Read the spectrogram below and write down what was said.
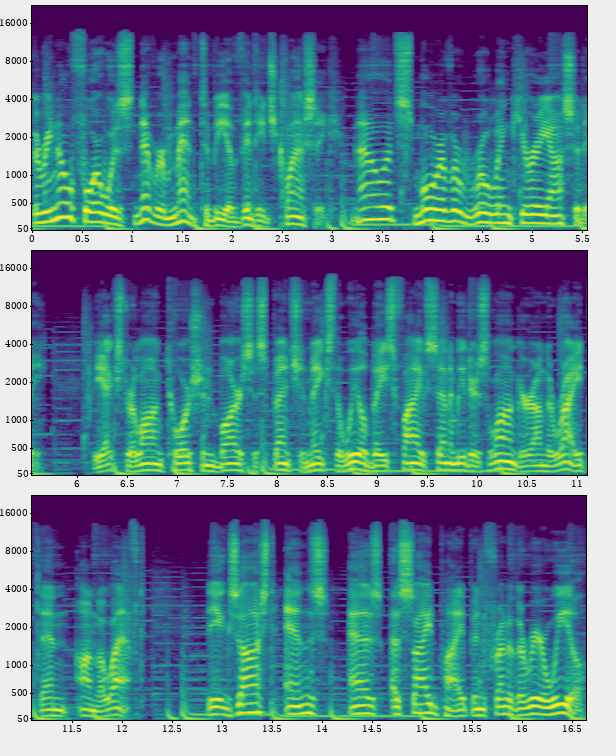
The Renault 4 was never meant to be a vintage classic. Now it's more of a rolling curiosity. The extra long torsion bar suspension makes the wheelbase 5 centimeters longer on the right than on the left. The exhaust ends as a side pipe in front of the rear wheel,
